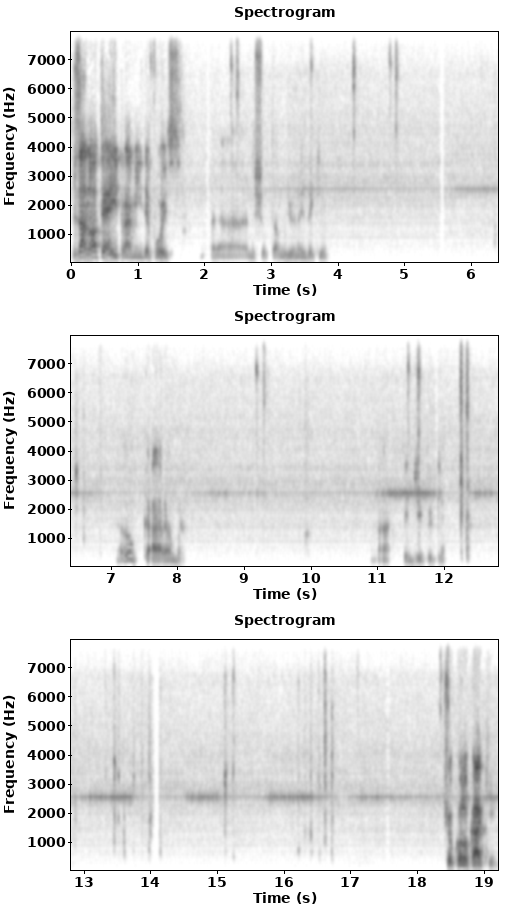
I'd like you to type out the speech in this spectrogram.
Vocês anotem aí para mim depois. Uh, deixa eu estar aí daqui. Oh, caramba. Ah, entendi porque. Deixa eu colocar aqui.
